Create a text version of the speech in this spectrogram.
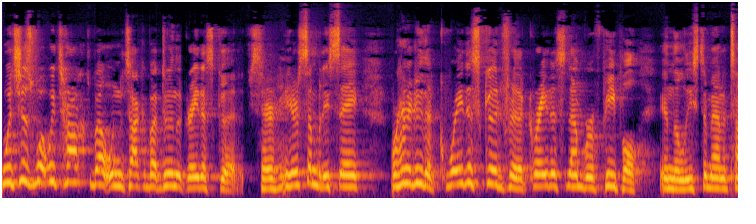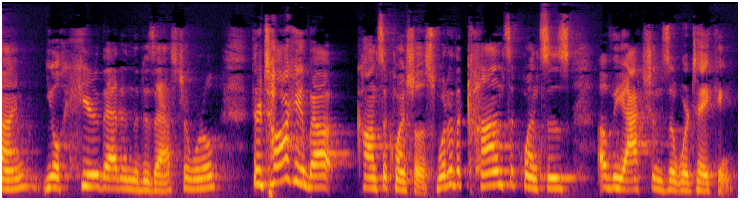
which is what we talked about when we talk about doing the greatest good. So here's somebody say, we're going to do the greatest good for the greatest number of people in the least amount of time. You'll hear that in the disaster world. They're talking about consequentialists? What are the consequences of the actions that we're taking?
